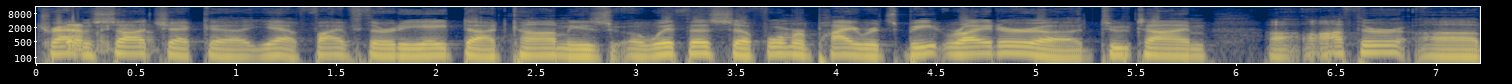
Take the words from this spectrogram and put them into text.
Travis Sawchik, uh, yeah, 538.com. He's uh, with us, a former Pirates beat writer, uh, two time uh, author, uh,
